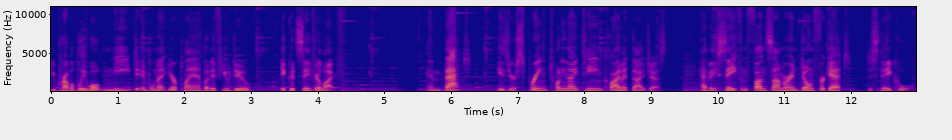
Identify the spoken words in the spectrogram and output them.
You probably won't need to implement your plan, but if you do, it could save your life. And that is your Spring 2019 Climate Digest. Have a safe and fun summer, and don't forget to stay cool.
